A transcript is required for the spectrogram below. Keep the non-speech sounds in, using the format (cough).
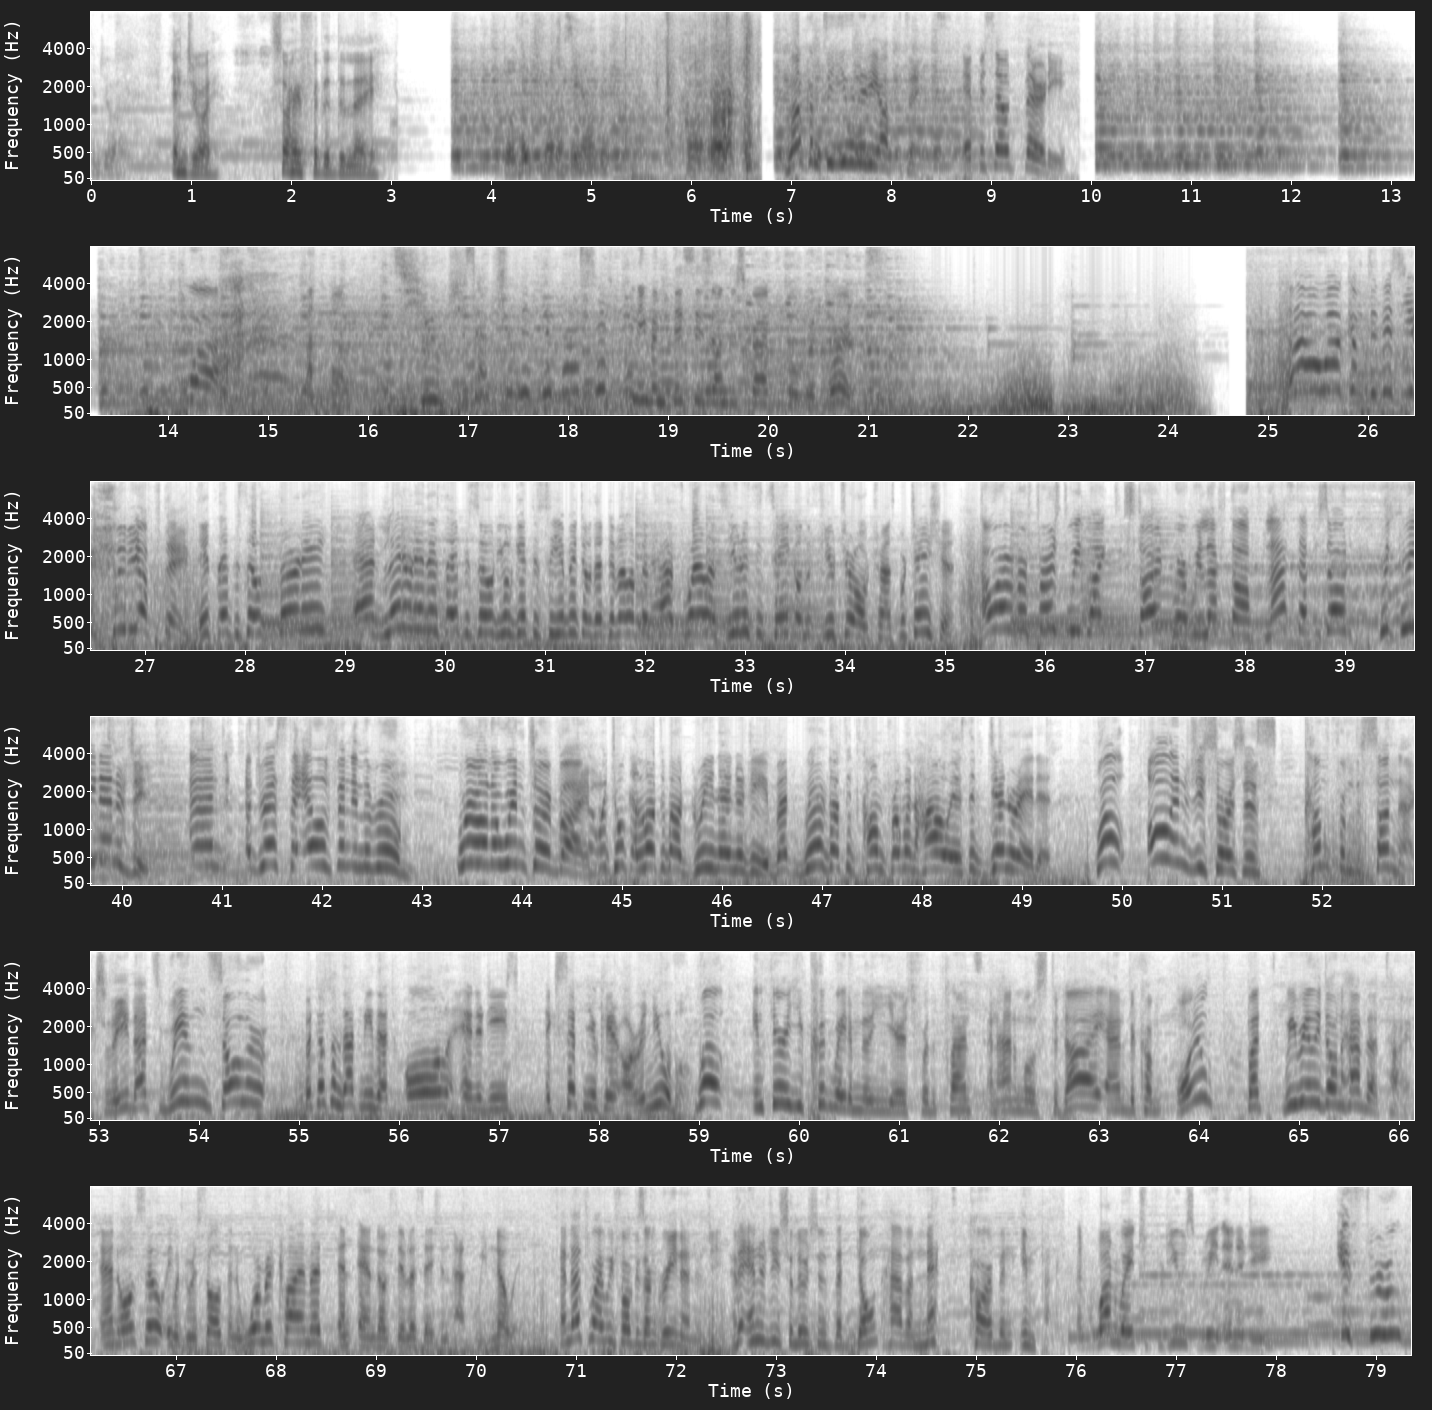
Enjoy. Enjoy. Sorry for the delay. Welcome to Uniti Update. Episode 30. Wow! (laughs) It's absolutely massive. And even this is undescribable with words. Hello, welcome to this Uniti update. It's episode 30, and later in this episode, you'll get to see a bit of the development as well as Uniti take on the future of transportation. However, first we'd like to start where we left off last episode with green energy and address the elephant in the room. We're on a wind turbine. We talk a lot about green energy, but where does it come from and how is it generated? Well, all energy sources come from the sun actually. That's wind, solar. But doesn't that mean that all energies except nuclear are renewable? Well, in theory, you could wait a million years for the plants and animals to die and become oil, but we really don't have that time. And also, it would result in a warmer climate and end of civilization as we know it. And that's why we focus on green energy, the energy solutions that don't have a net carbon impact. And one way to produce green energy Is through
